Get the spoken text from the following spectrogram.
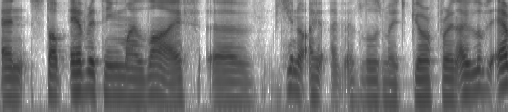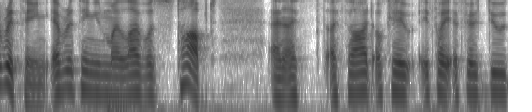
and stop everything in my life uh, you know I, I I've lost my girlfriend I lost everything. Everything in my life was stopped. And I th- I thought okay if I if I do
